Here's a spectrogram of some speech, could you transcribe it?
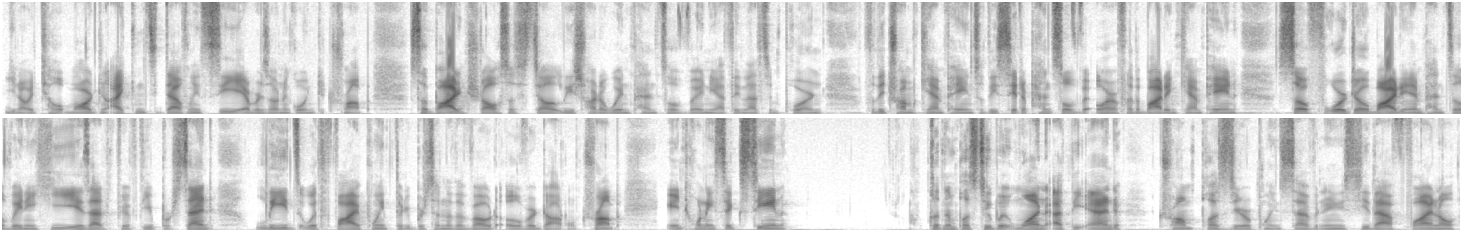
you know a tilt margin, I can definitely see Arizona going to Trump. So Biden should also still at least try to win Pennsylvania. I think that's important for the Trump campaign. So the state of Pennsylvania or for the Biden campaign. So for Joe Biden in Pennsylvania, he is at 50%, leads with 5.3% of the vote over Donald Trump. In 2016, Clinton plus 2.1 at the end, Trump plus 0.7. And you see that final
